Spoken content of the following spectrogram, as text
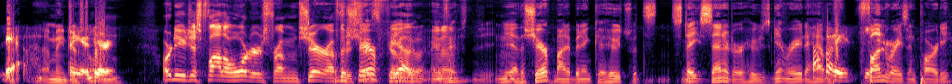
Yeah. I mean, They're- just they're- or do you just follow orders from sheriff? the who says, sheriff, yeah, it," you know? if it- yeah, mm-hmm. the sheriff might have been in cahoots with the mm-hmm. state senator who's getting ready to have a yeah. fundraising party.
